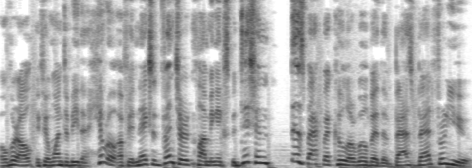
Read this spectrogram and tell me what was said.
Overall, if you want to be the hero of your next adventure climbing expedition, this backpack cooler will be the best bet for you.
